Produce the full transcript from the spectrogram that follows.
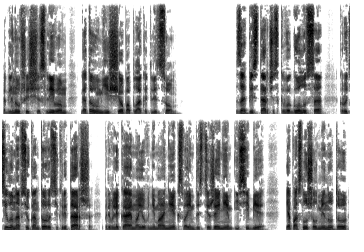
оглянувшись счастливым, готовым еще поплакать лицом. Запись старческого голоса крутила на всю контору секретарша, привлекая мое внимание к своим достижениям и себе. Я послушал минуту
